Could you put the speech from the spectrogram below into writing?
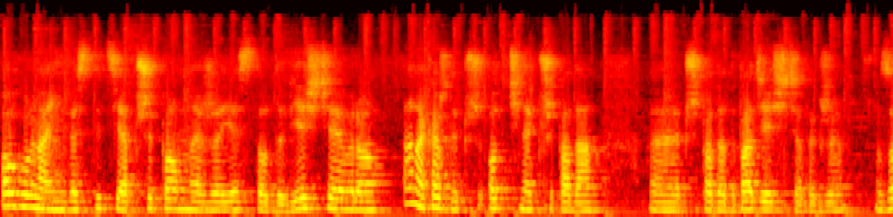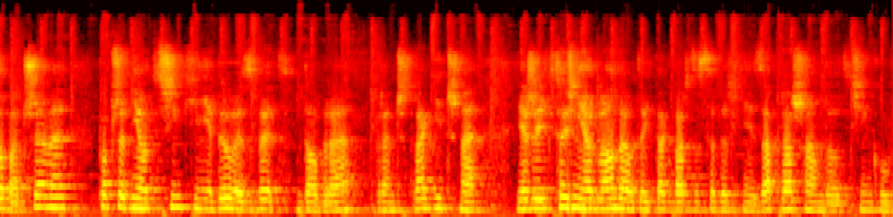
Ogólna inwestycja, przypomnę, że jest to 200 euro, a na każdy odcinek przypada, e, przypada 20, także zobaczymy. Poprzednie odcinki nie były zbyt dobre, wręcz tragiczne. Jeżeli ktoś nie oglądał, to i tak bardzo serdecznie zapraszam do odcinków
